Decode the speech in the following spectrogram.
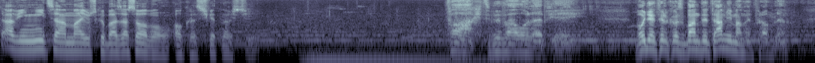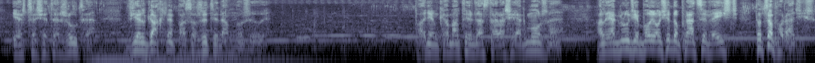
Ta winnica ma już chyba za sobą okres świetności. Fakt, bywało lepiej. Bo nie tylko z bandytami mamy problem. Jeszcze się te żółte, wielgachne pasożyty namnożyły. Panienka Matylda stara się jak może, ale jak ludzie boją się do pracy wyjść, to co poradzisz?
